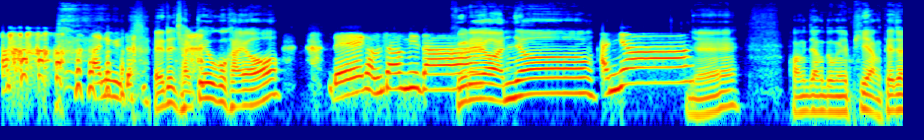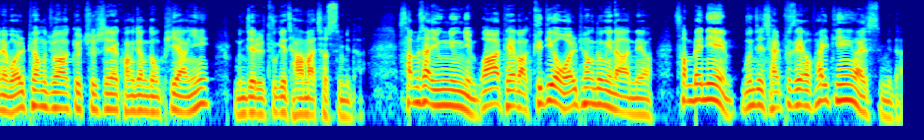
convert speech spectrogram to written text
아닙니다. 애들 잘 깨우고 가요. 네, 감사합니다. 그래요, 안녕! 안녕. 예. 광장동의 피양, 대전의 월평중학교 출신의 광장동 피양이 문제를 두 개 다 맞췄습니다. 3466님, 와, 대박. 드디어 월평동이 나왔네요. 선배님, 문제 잘 푸세요. 파이팅! 하셨습니다.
